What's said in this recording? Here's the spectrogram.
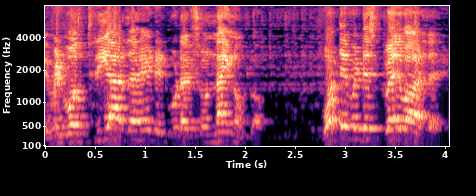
If it was 3 hours ahead, it would have shown 9 o'clock. What if it is 12 hours ahead?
